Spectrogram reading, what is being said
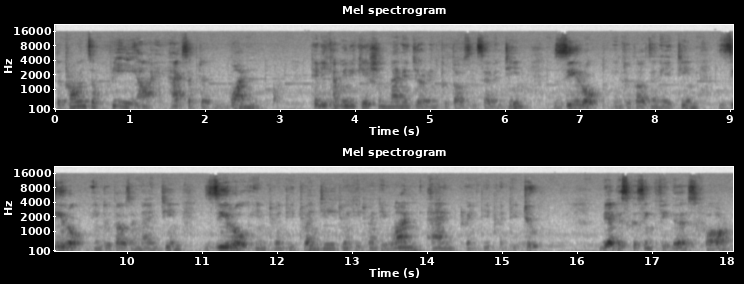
The province of PEI accepted one telecommunication manager in 2017, zero in 2018, zero in 2019, zero in 2020, 2021 and 2022. We are discussing figures for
